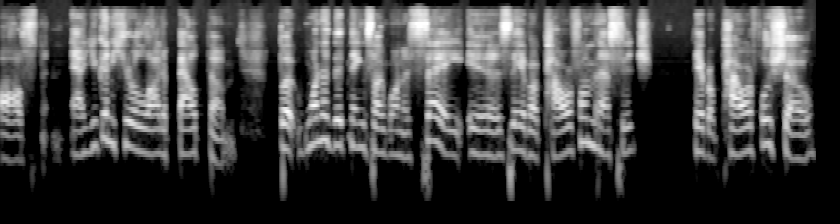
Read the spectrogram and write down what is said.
Alston. Now, you're going to hear a lot about them, but one of the things I want to say is they have a powerful message, they have a powerful show,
